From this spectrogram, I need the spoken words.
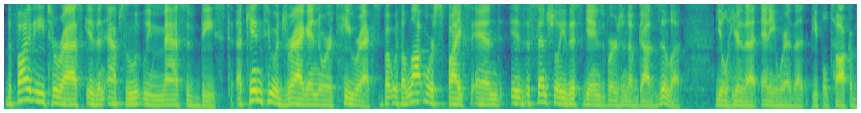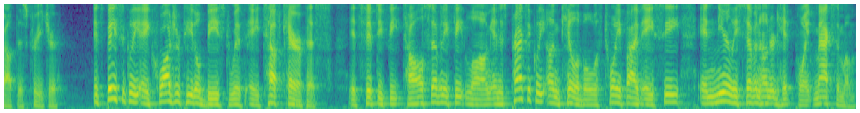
The 5e Tarrasque is an absolutely massive beast, akin to a dragon or a T Rex, but with a lot more spikes and is essentially this game's version of Godzilla. You'll hear that anywhere that people talk about this creature. It's basically a quadrupedal beast with a tough carapace. It's 50 feet tall, 70 feet long, and is practically unkillable with 25 AC and nearly 700 hit point maximum.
